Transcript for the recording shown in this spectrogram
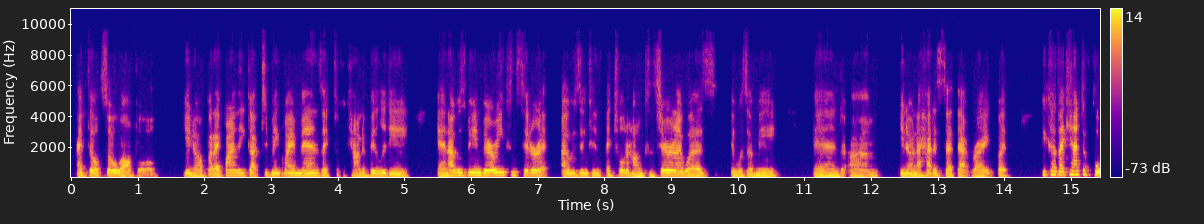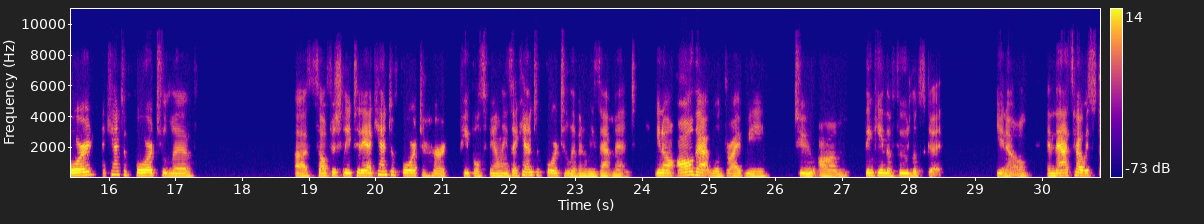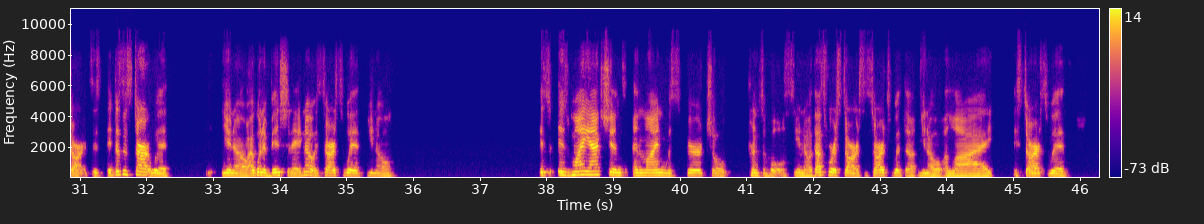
I felt so awful, you know, but I finally got to make my amends. I took accountability and I was being very inconsiderate. I was in, I told her how inconsiderate I was. It was of me. And, um, you know, and I had to set that right. But because I can't afford, I can't afford to live uh, selfishly today. I can't afford to hurt people's feelings. I can't afford to live in resentment. You know, all that will drive me to um, thinking the food looks good, you know, and that's how it starts. It, it doesn't start with, you know, I want to binge today. No, it starts with, you know, is is my actions in line with spiritual principles? You know, that's where it starts. It starts with a, you know, a lie. It starts with,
